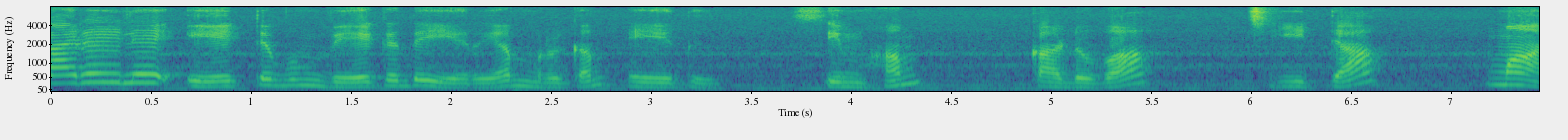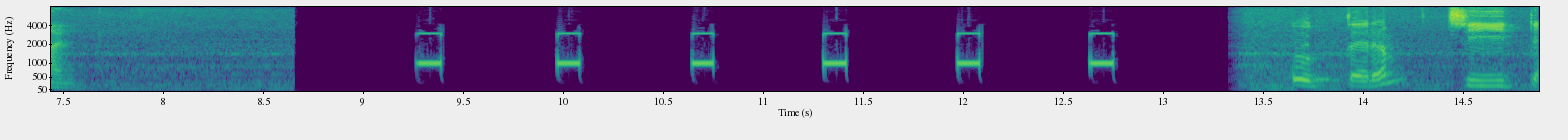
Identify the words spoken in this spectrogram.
കരയിലെ ഏറ്റവും വേഗതയേറിയ മൃഗം ഏത്? സിംഹം കടുവ ചീറ്റ മാൻ. ഉത്തരം ചീറ്റ.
